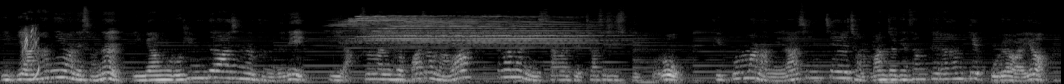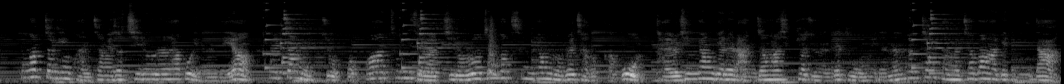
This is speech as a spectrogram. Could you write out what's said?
이비안 한의원에서는 이명으로 힘들어하시는 분들이 이 악순환에서 빠져나와 편안한 일상을 되찾으실 수 있도록 귀뿐만 아니라 신체의 전반적인 상태를 함께 고려하여 통합적인 관점에서 치료를 하고 있는데요. 맥주호법과 초리재활 치료로 청각 신경로를 자극하고 자율신경계를 안정화시켜주는데 도움이 되는 혈청탕을 처방하게 됩니다.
